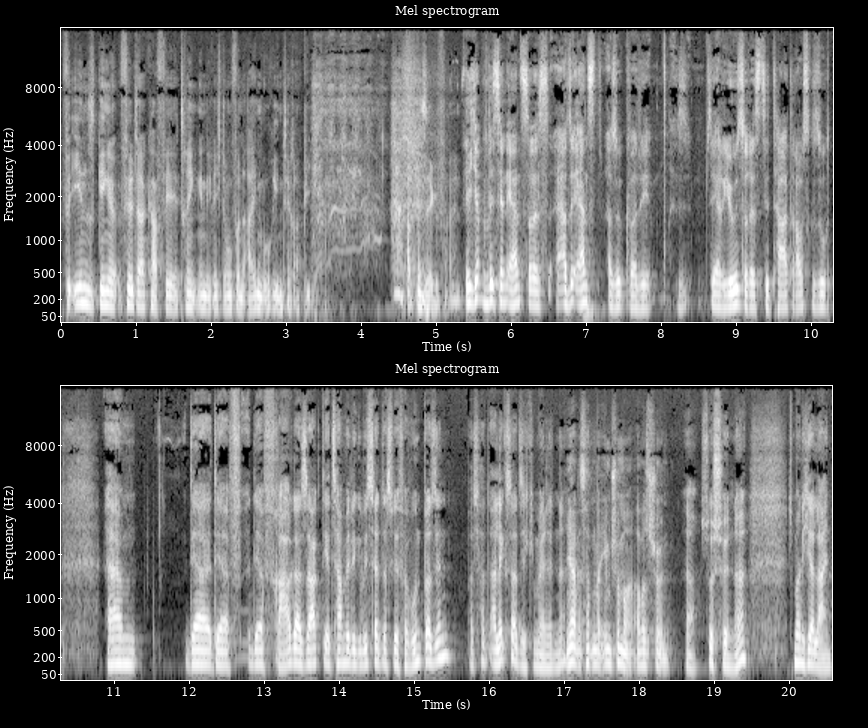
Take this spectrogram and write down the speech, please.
Für ihn ginge Filterkaffee trinken in die Richtung von Eigenurintherapie. Hat mir sehr gefallen. Ich habe ein bisschen ernsteres, also ernst, also quasi seriöseres Zitat rausgesucht. Ähm, der, der, der Frager sagt, jetzt haben wir die Gewissheit, dass wir verwundbar sind. Was hat Alexa hat sich gemeldet, ne? Ja, das hatten wir eben schon mal, aber ist schön. Ja, so schön, ne? Ist man nicht allein.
